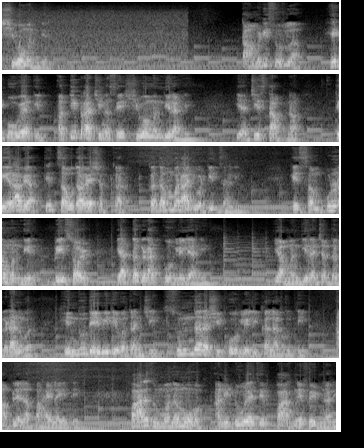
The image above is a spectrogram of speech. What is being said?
शिवमंदिर. तांबडीसूरला हे गोव्यातील अतिप्राचीन असे शिवमंदिर आहे. याची स्थापना तेराव्या ते चौदाव्या शतकात कदंब राजवटीत झाली. हे संपूर्ण मंदिर बेसॉल्ट या दगडात कोरलेले आहे. या मंदिराच्या दगडांवर हिंदू देवी देवतांची सुंदर अशी कोरलेली कलाकृती आपल्याला पाहायला येते. फारच मनमोहक आणि डोळ्याचे पारणे फेडणारे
